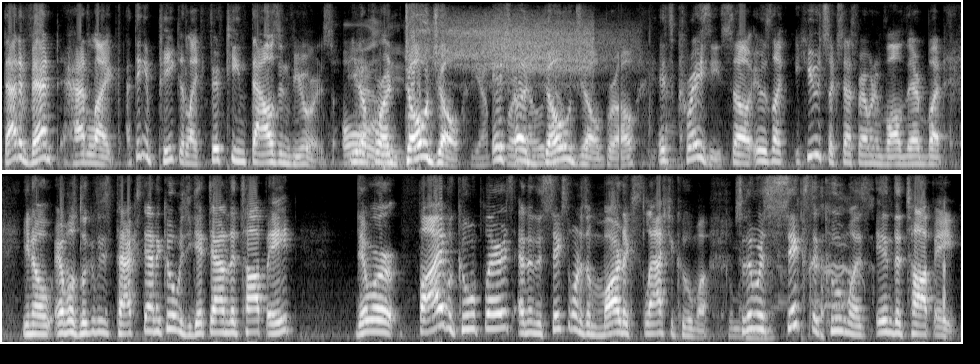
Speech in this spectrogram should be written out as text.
that event had like I think it peaked at like fifteen thousand viewers. you know, for a Holy dojo, Yep, it's a dojo. dojo, bro. It's crazy. So it was like a huge success for everyone involved there. But you know, everyone's looking for these Pakistan Akumas. You get down to the top eight. There were five Akuma players, and then the sixth one is a Marduk slash Akuma. So there were six Akumas in the top eight.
